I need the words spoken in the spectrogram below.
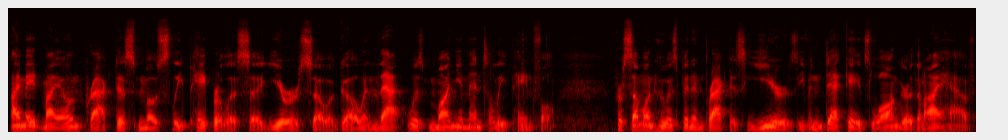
I made my own practice mostly paperless a year or so ago, and that was monumentally painful. For someone who has been in practice years, even decades longer than I have,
